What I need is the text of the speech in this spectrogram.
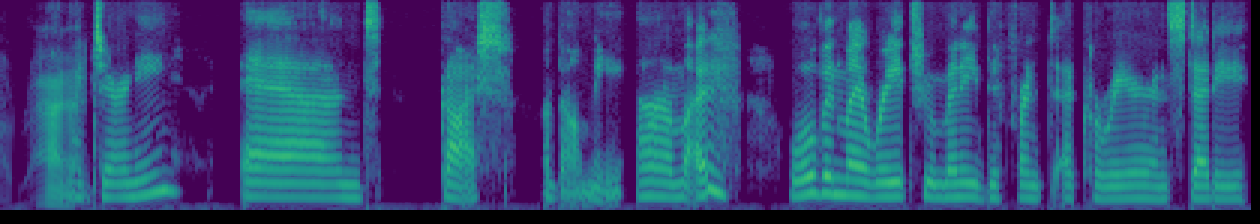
All my journey. And gosh, about me. Um, I've woven my way through many different uh, career and study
